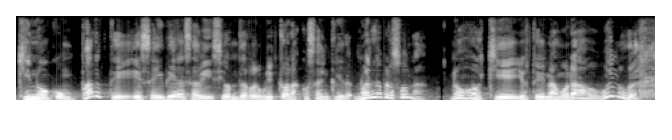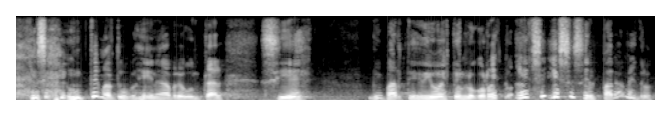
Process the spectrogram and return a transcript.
que no comparte esa idea, esa visión de reunir todas las cosas en Cristo, no es la persona. No, es que yo estoy enamorado. Bueno, ese es un tema. Tú me vienes a preguntar si es de parte de Dios esto es lo correcto. Ese, ese es el parámetro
